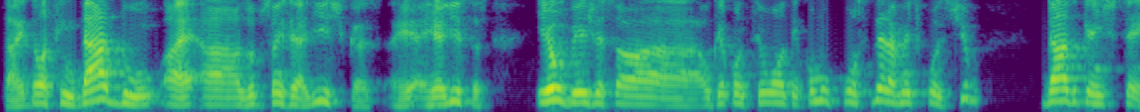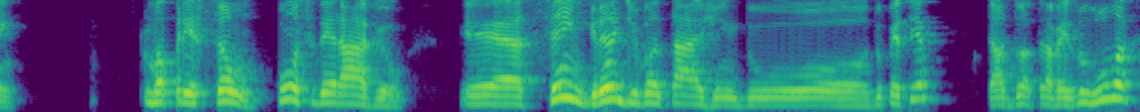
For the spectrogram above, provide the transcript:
Tá? Então, assim, dado a, as opções realísticas, realistas, eu vejo essa, o que aconteceu ontem como consideravelmente positivo, dado que a gente tem uma pressão considerável, é, sem grande vantagem do, do PT, tá? do, através do Lula,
